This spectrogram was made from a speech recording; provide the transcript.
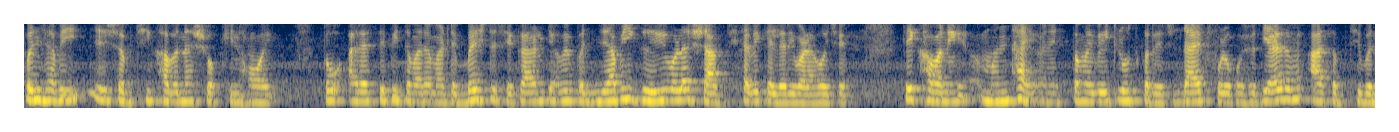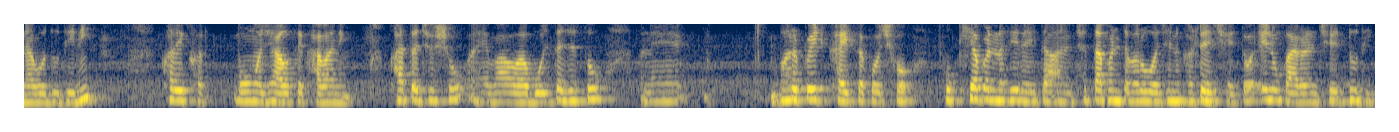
પંજાબી સબ્જી ખાવાના શોખીન હોય. તો આ રેસીપી તમારા માટે બેસ્ટ છે. કારણ કે હવે પંજાબી ગ્રેવીવાળા શાક જે હવે કેલરીવાળા હોય છે. તે ખાવાની મન થાય અને તમે વેઇટ લોસ કરે છે ડાયટ ફોલો કરશો, ત્યારે તમે આ સબ્જી બનાવો દૂધીની. ખરેખર. બહુ મજા આવશે ખાવાની. ખાતા જશો અને વાહ વાહ બોલતા જશો અને ભરપેટ ખાઈ શકો છો. ભૂખ્યા પણ નથી રહેતા અને છતાં પણ તમારું વજન ઘટે છે. તો એનું કારણ છે દૂધી.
